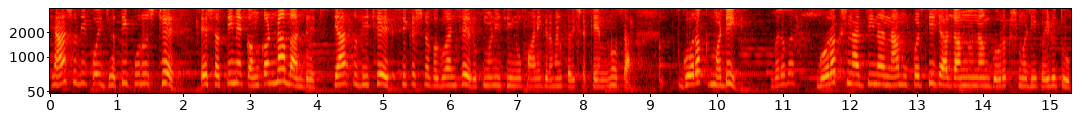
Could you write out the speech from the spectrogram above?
જ્યાં સુધી કોઈ જતી પુરુષ છે, એ સતીને કંકણ ના બાંધે, ત્યાં સુધી છે શ્રી કૃષ્ણ ભગવાન છે, રૂકમણીજીનું પાણી ગ્રહણ કરી શકે એમ નહોતા. ગોરખ મઢી બરાબર? ગોરક્ષનાથજીના નામ ઉપરથી જ આ ગામનું નામ ગોરક્ષમઢી પડ્યું હતું.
